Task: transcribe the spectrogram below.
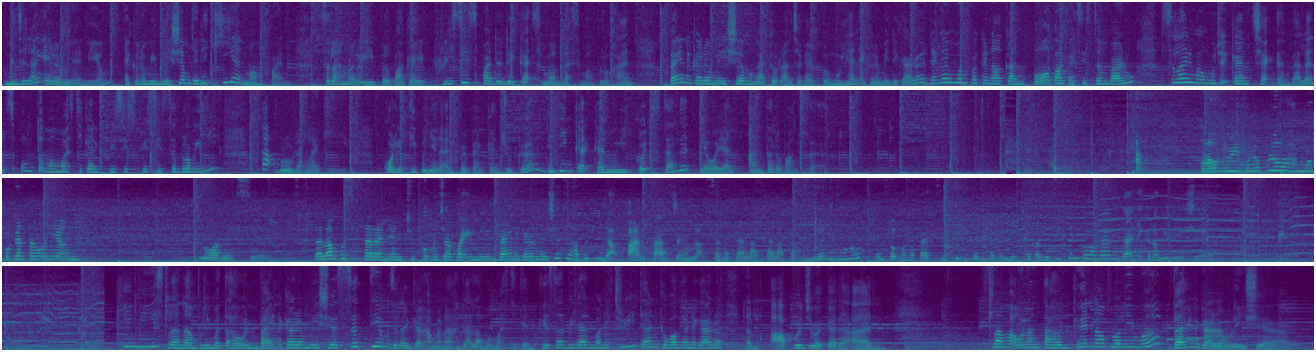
Menjelang era milenium, ekonomi Malaysia menjadi kian mampan. Setelah melalui pelbagai krisis pada dekad 1990-an, Bank Negara Malaysia mengatur rancangan pemulihan ekonomi negara dengan memperkenalkan pelbagai sistem baru selain mewujudkan check dan balance untuk memastikan krisis-krisis sebelum ini tak berulang lagi. Kualiti penyelesaian perbankan juga ditingkatkan mengikut standard piawaian antarabangsa. Tahun 2020 merupakan tahun yang luar biasa. Dalam persekitaran yang cukup mencapai ini, Bank Negara Malaysia telah bertindak pantas dengan melaksanakan langkah-langkah menyeluruh untuk mengatasi kegiatan pandemik kepada sistem kewangan dan ekonomi Malaysia. Kini, setelah 65 tahun, Bank Negara Malaysia setia menjalankan amanah dalam memastikan kestabilan monetary dan kewangan negara dalam apa jua keadaan. Selamat ulang tahun ke-65 Bank Negara Malaysia.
